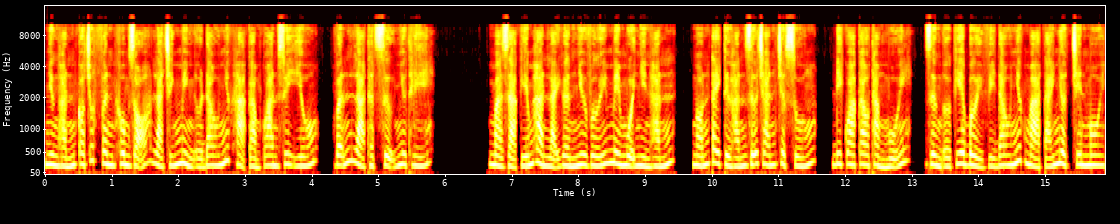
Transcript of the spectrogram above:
nhưng hắn có chút phân không rõ là chính mình ở đau nhức hạ cảm quan suy yếu, vẫn là thật sự như thế. Mà giả kiếm hàn lại gần như với mê muội nhìn hắn, ngón tay từ hắn giữa chán trượt xuống, đi qua cao thẳng mũi, dừng ở kia bởi vì đau nhức mà tái nhợt trên môi.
